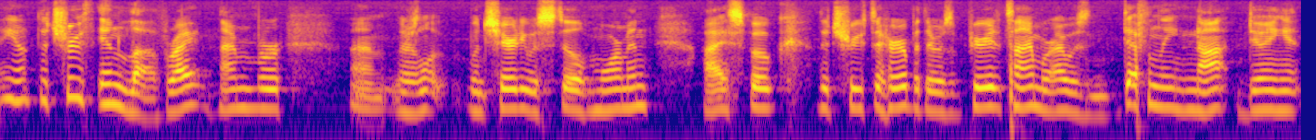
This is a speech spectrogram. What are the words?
You know, the truth in love, right? I remember um, there's when Charity was still Mormon, I spoke the truth to her, but there was a period of time where I was definitely not doing it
